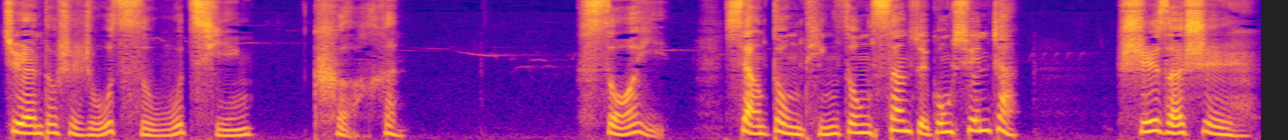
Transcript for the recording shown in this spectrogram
居然都是如此无情可恨，所以向洞庭宗三醉宫宣战，实则是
